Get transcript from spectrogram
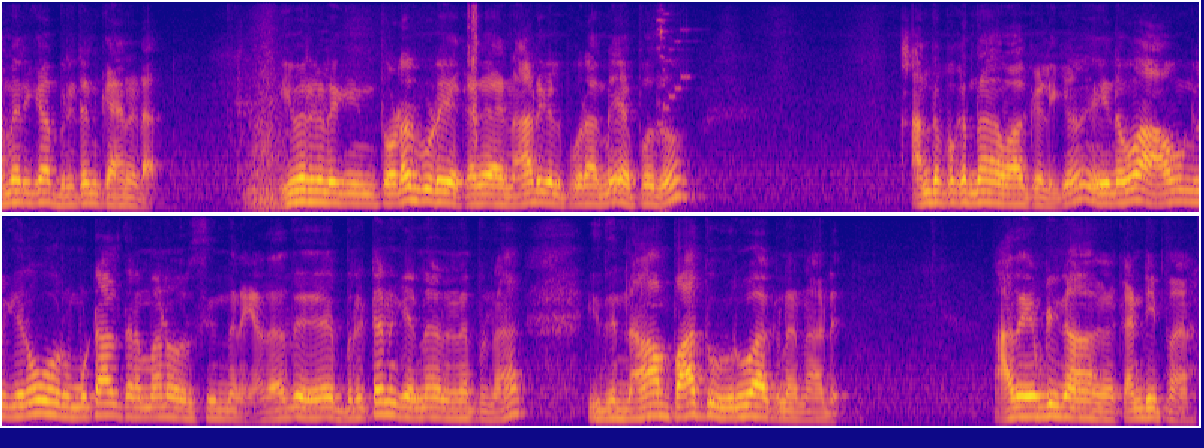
America Britain Canada. இவர்களுக்கு தொடர்புடைய க நாடுகள் பூராமே எப்போதும் அந்த பக்கம் தான் வாக்களிக்கும். என்னவோ அவங்களுக்கு என்னவோ ஒரு முட்டாள்தனமான ஒரு சிந்தனை. அதாவது பிரிட்டனுக்கு என்ன நினைப்புனா இது நான் பார்த்து உருவாக்கின நாடு. அதை எப்படி நான் கண்டிப்பேன்?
